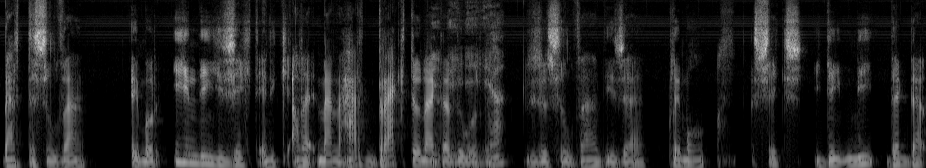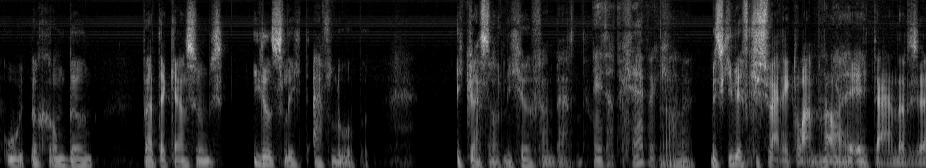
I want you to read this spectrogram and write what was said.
Bert de Sylvain heeft maar één ding gezegd en ik, allee, mijn hart brak toen ik dat hoorde. Ja? Dus de Sylvain die zei, Clement, seks. Ik denk niet dat ik dat ooit nog ga doen, want dat kan soms heel slecht aflopen. Ik was er niet goed van, Bert. Nee, dat begrijp ik. Allee, misschien even zwaar reclame. Eet anders, hè.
